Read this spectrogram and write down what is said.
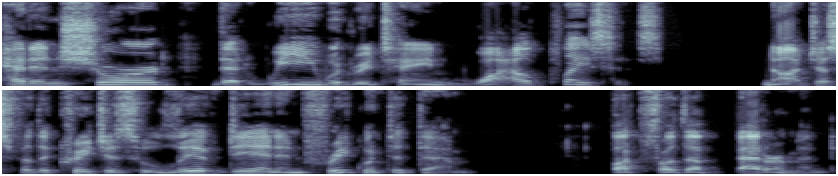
had ensured that we would retain wild places, not just for the creatures who lived in and frequented them, but for the betterment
